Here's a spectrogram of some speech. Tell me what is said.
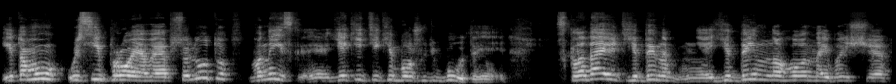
І тому усі прояви абсолюту, вони, е, які тільки можуть бути, складають єдине, єдиного найвище,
